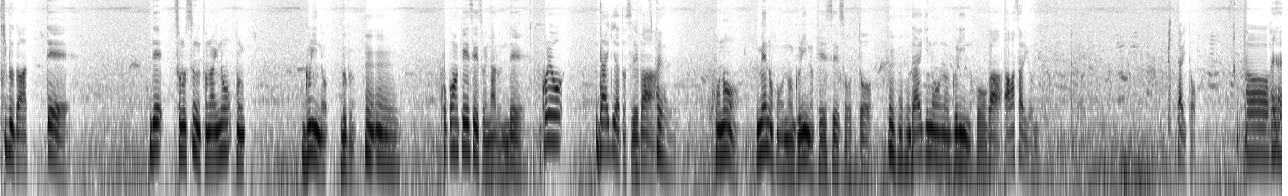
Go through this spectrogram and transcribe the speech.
基部があってでそのすぐ隣のこのグリーンの部分。うんうん。ここが形成層になるんでこれを唾液だとすれば、はいはいこの目の方のグリーンの形成層とうんうんうん。唾液の方のグリーンの方が合わさるようにぴったりと。ああはいはい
